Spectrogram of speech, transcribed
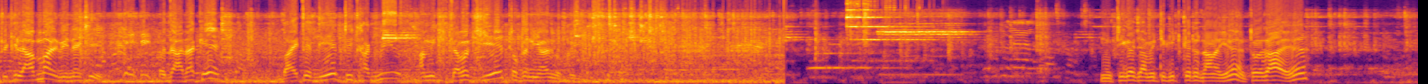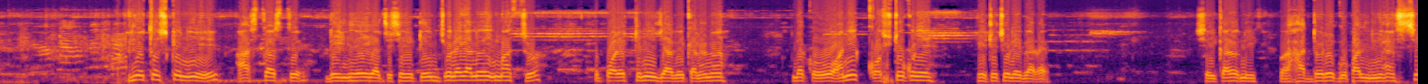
তুই কি লাভ মারবি নাকি? ও দাদাকে বাড়িতে দিয়ে তুই থাকবি, আমি তারপর গিয়ে তোকে নিয়ে আসব। ঠিক আছে, আমি টিকিট কেটে দাঁড়াই হ্যাঁ তোর দাঁড়ায় হ্যাঁ। প্রিয়তোষকে নিয়ে আস্তে আস্তে দেরি হয়ে গেছে, সে ট্রেন চলে গেল এই মাত্র পরের ট্রেনেই যাবে, কেননা দেখো অনেক কষ্ট করে হেঁটে চলে বেড়ায়। সেই কারণে হাত ধরে গোপাল নিয়ে আসছে,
